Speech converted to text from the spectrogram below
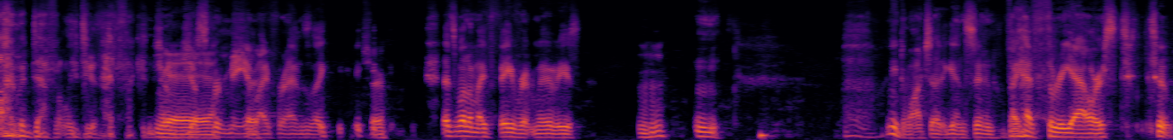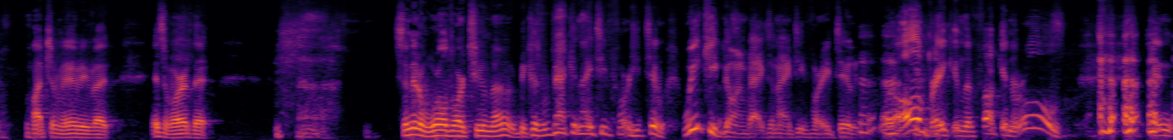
I would definitely do that fucking joke Yeah, yeah, just yeah. for me Sure. and my friends. Like sure. that's one of my favorite movies. Mhm. Mm. I need to watch that again soon. If I had three hours to, to watch a movie, but it's worth it. So I'm in a World War II mode because we're back in 1942. We keep going back to 1942. We're all breaking the fucking rules. And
